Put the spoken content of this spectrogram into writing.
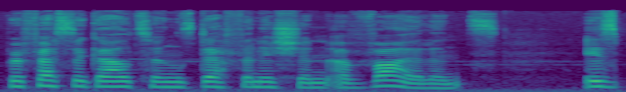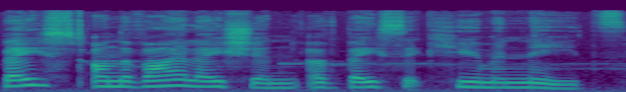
Professor Galtung's definition of violence is based on the violation of basic human needs.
